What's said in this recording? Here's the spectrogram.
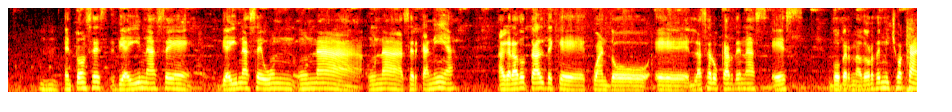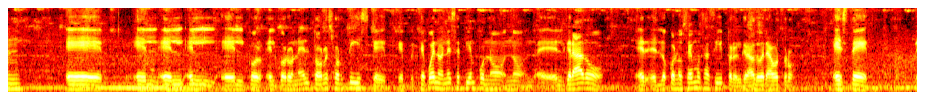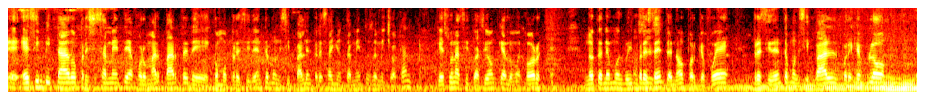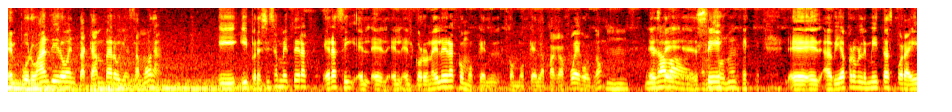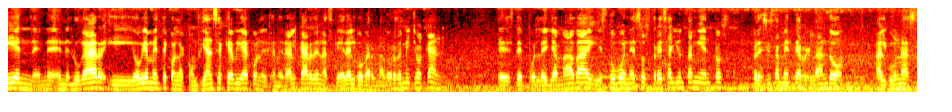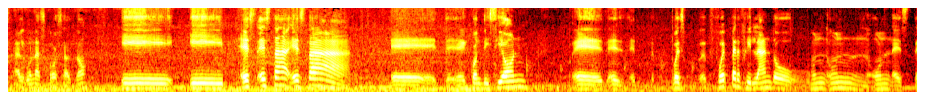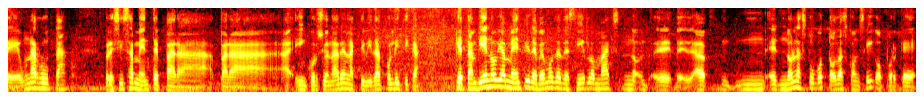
Entonces, de ahí nace, de ahí nace una, una cercanía a grado tal de que cuando eh, Lázaro Cárdenas es gobernador de Michoacán, eh, el, coronel Torres Ortiz, que, bueno, en ese tiempo no, no, el grado, eh, lo conocemos así, pero el grado era otro, este, eh, es invitado precisamente a formar parte de como presidente municipal en tres ayuntamientos de Michoacán, que es una situación que a lo mejor no tenemos muy presente, ¿no? Porque fue presidente municipal, por ejemplo, en Puruándiro, en Tacámbaro y en Zamora. Y, precisamente era, era así, el, coronel era como que el, como que el apagafuegos, ¿no? este, sí. Eh, había problemitas por ahí en, el lugar y obviamente con la confianza que había con el general Cárdenas, que era el gobernador de Michoacán, este, pues le llamaba y estuvo en esos tres ayuntamientos precisamente arreglando algunas, algunas cosas, ¿no? Y, es, esta, esta eh, eh, condición pues fue perfilando este, una ruta precisamente para, para incursionar en la actividad política que también obviamente, y debemos de decirlo, Max, no, eh, eh, mm, eh, no las tuvo todas consigo, porque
